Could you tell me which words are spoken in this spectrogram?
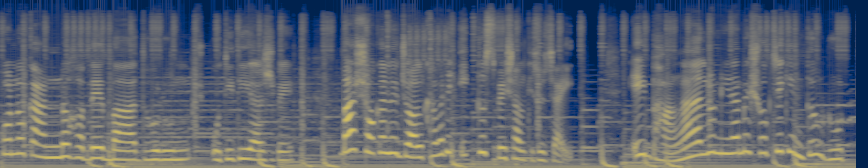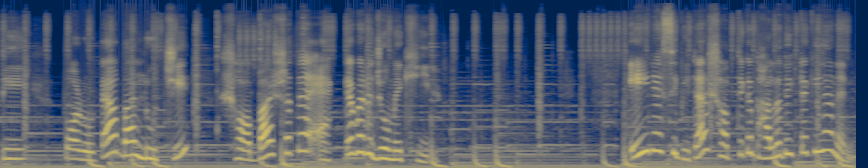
কোনো কাণ্ড হবে বা ধরুন অতিথি আসবে বা সকালে জলখাবারে একটু স্পেশাল কিছু চাই। এই ভাঙা আলু নিরামিষ সবজি কিন্তু রুটি, পরোটা বা লুচি সবার সাথে একেবারে জমে ক্ষীর। এই রেসিপিটার সব থেকে ভালো দিকটা কি জানেন?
